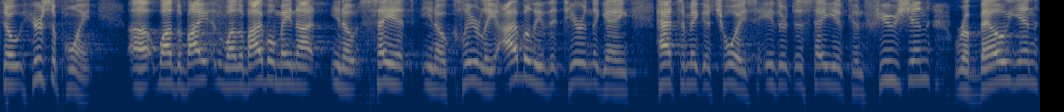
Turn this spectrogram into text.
So here's the point. Uh, while, the Bible, while the Bible may not, you know, say it, you know, clearly, I believe that Terah and the gang had to make a choice either to stay in confusion, rebellion,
